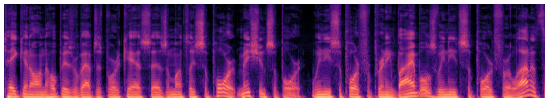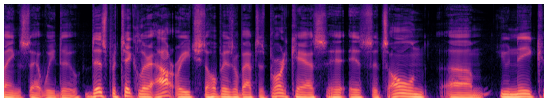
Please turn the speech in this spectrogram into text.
taking on the Hope Israel Baptist broadcast as a monthly support, mission support. We need support for printing Bibles. We need support for a lot of things that we do. This particular outreach, the Hope Israel Baptist broadcast, is its own um, unique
